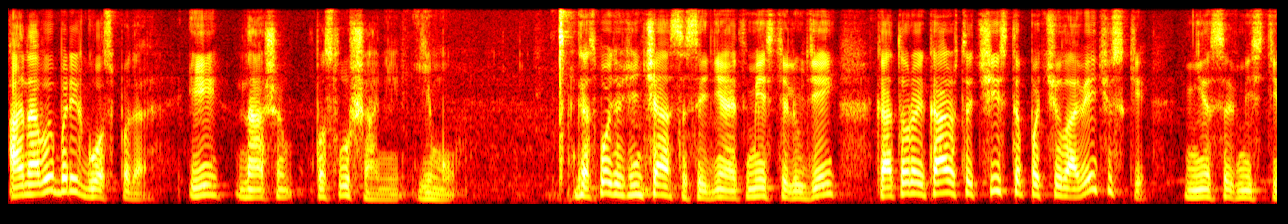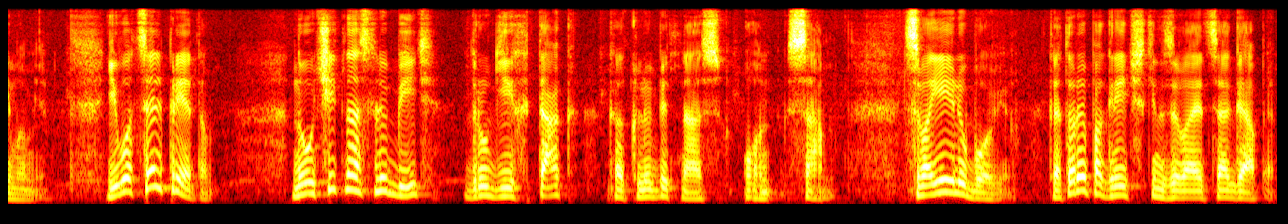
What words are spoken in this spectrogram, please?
а на выборе Господа и нашем послушании Ему. Господь очень часто соединяет вместе людей, которые кажутся чисто по-человечески несовместимыми. Его цель при этом – научить нас любить других так, как любит нас Он сам. Своей любовью, которая по-гречески называется агапе.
